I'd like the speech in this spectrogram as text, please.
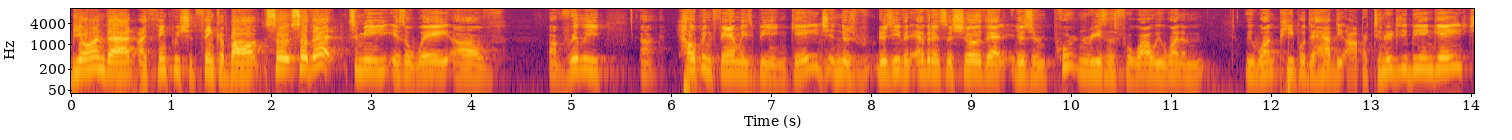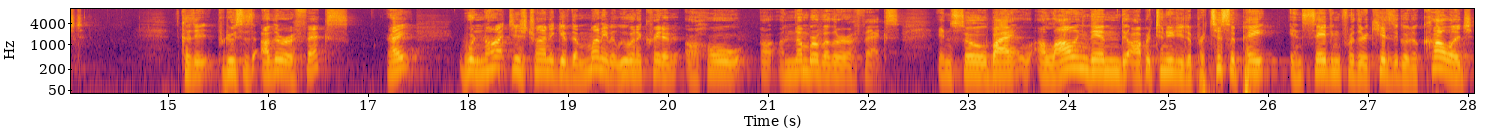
beyond that, I think we should think about, so, so that to me is a way of, of really uh, helping families be engaged. And there's, there's even evidence to show that there's important reasons for why we want, to, we want people to have the opportunity to be engaged because it produces other effects, right? We're not just trying to give them money, but we want to create a, a whole, a, a number of other effects. And so by allowing them the opportunity to participate in saving for their kids to go to college,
